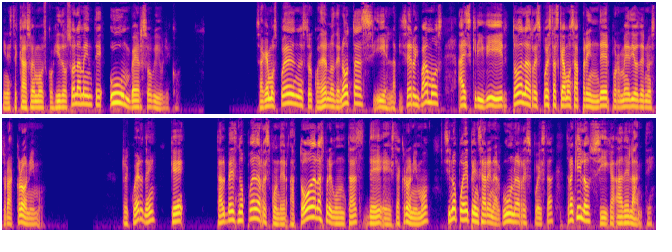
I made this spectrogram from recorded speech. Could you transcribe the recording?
y en este caso hemos cogido solamente un verso bíblico. Saquemos pues nuestro cuaderno de notas y el lapicero y vamos a escribir todas las respuestas que vamos a aprender por medio de nuestro acrónimo. Recuerden que tal vez no pueda responder a todas las preguntas de este acrónimo. Si no puede pensar en alguna respuesta, tranquilo, siga adelante.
